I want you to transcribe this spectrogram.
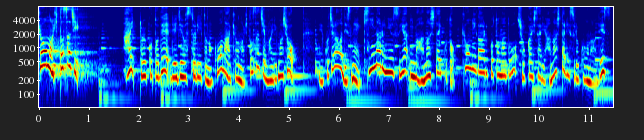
今日の一さじ。はいということで「レディオストリート」のコーナー今日の一さじ参りましょう、えーこちらはですね気になるニュースや今話したいこと興味があることなどを紹介したり話したりするコーナーです。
